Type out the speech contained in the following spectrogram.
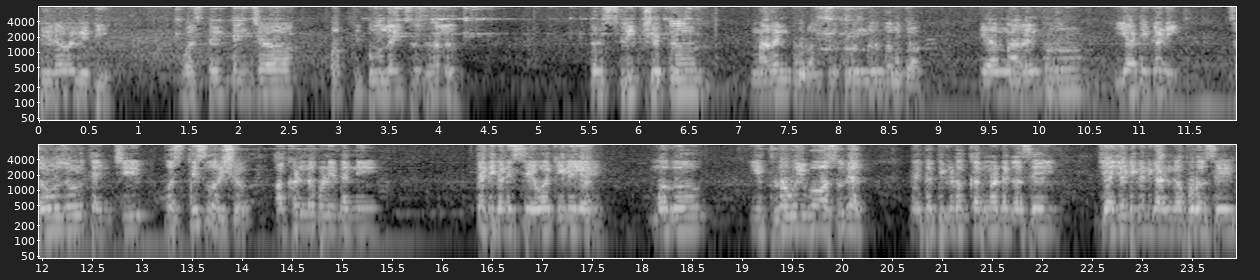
तेराव्या विधी वास्तविक त्यांच्या बाबतीत बोलायचं झालं तर श्री क्षेत्र नारायणपूर आमचं पुरंदर तालुका. या नारायणपूर या ठिकाणी जवळजवळ त्यांची पस्तीस वर्ष अखंडपणे त्यांनी त्या ठिकाणी सेवा केलेली आहे. मग इथलं वैभव असू द्यात नाहीतर तिकडं कर्नाटक असेल ज्या ज्या ठिकाणी गाणगापूर असेल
